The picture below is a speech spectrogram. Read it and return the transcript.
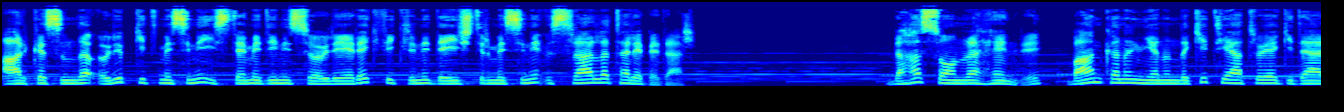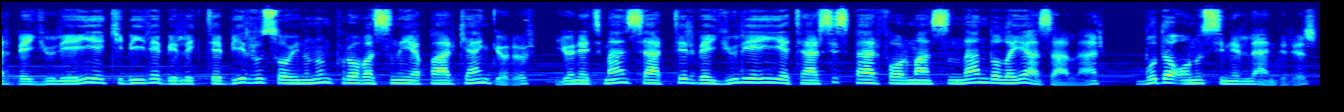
arkasında ölüp gitmesini istemediğini söyleyerek fikrini değiştirmesini ısrarla talep eder. Daha sonra Henry, bankanın yanındaki tiyatroya gider ve Julia'yı ekibiyle birlikte bir Rus oyununun provasını yaparken görür, yönetmen serttir ve Julia'yı yetersiz performansından dolayı azarlar, bu da onu sinirlendirir,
